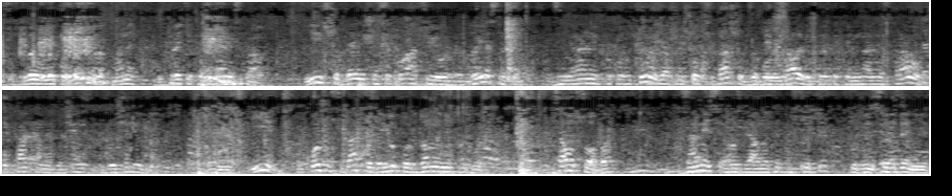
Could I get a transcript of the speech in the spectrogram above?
Особливо великих розслідувах в мене відкриті кримінальні справи. І щоб деяку ситуацію вияснити, з Генеральної прокуратури я прийшов сюди, щоб зобов'язали відкрити кримінальну справу по фактам злочинних злочинних дій. Е, І приходжу сюди, подаю повідомлення про злочин. Ця особа замість розглянути по суті, тут він всередині є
